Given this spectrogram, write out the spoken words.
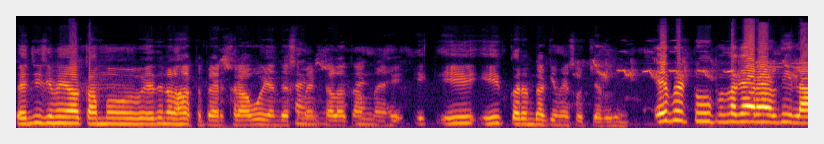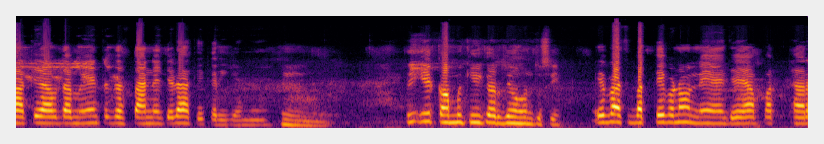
ਭੈਣ ਜੀ ਜਿਵੇਂ ਆ ਕੰਮ ਇਹਦੇ ਨਾਲ ਹੱਥ ਪੈਰ ਖਰਾਬ ਹੋ ਜਾਂਦੇ ਸੀਮੈਂਟ ਹਾਂਜੀ, ਵਾਲਾ ਕੰਮ ਹੈ ਇਹ ਇੱਕ- ਇਹ ਇਹ ਕਰਨ ਦਾ ਕਿਵੇਂ ਸੋਚਿਆ ਤੁਸੀਂ? ਇਹ ਫਿਰ ਟੂਪ ਵਗੈਰਾ ਉਹਦੀ ਲਾ ਕੇ ਆਪਦਾ ਮਿਹਨਤ ਦਸਤਾਨੇ ਚੜਾ ਕੇ ਕਰੀ ਜਾਂਦੇ ਆ। ਹੂੰ। ਤੇ ਇਹ ਕੰਮ ਕੀ ਕਰਦੇ ਹੋ ਹੁਣ ਤੁਸੀਂ? ਇਹ ਬਸ ਬੱਤੇ ਬਣਾਉਨੇ ਆ ਜੇ ਆ ਪੱਥਰ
